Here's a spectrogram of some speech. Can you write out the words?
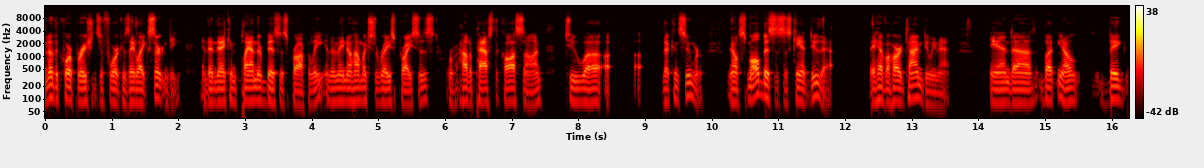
I know the corporations are for it because they like certainty, and then they can plan their business properly, and then they know how much to raise prices or how to pass the costs on to uh, uh, uh the consumer. Now, small businesses can't do that they have a hard time doing that. And uh, but you know, big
